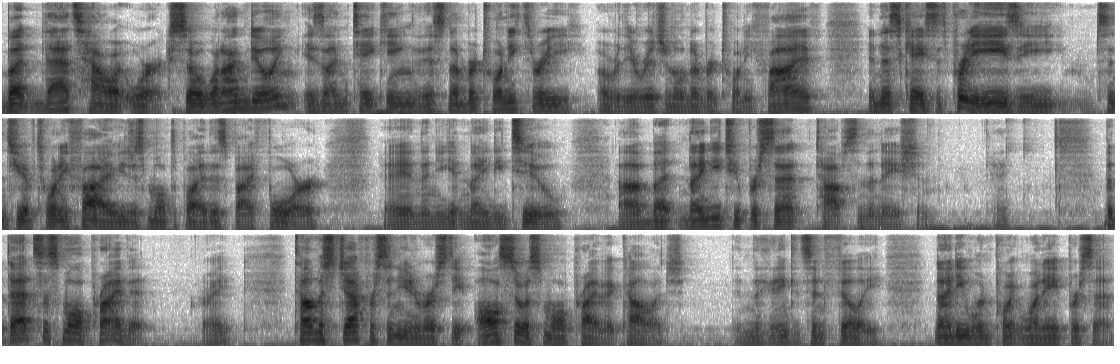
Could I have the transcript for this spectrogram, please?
But that's how it works. So what I'm doing is I'm taking this number 23 over the original number 25. In this case, it's pretty easy. Since you have 25, you just multiply this by 4, and then you get 92. Uh, but 92% tops in the nation. But that's a small private, right? Thomas Jefferson University, also a small private college. And I think it's in Philly, 91.18%.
